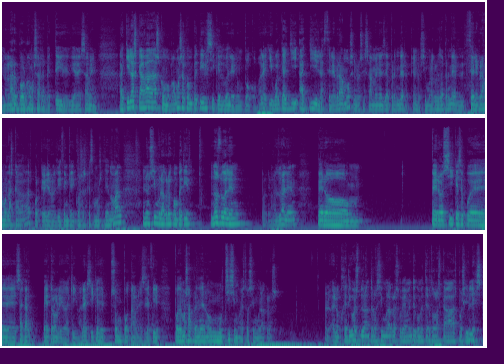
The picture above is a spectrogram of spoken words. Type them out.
No las volvamos a repetir el día del examen. Aquí las cagadas, como vamos a competir, sí que duelen un poco, ¿vale? Igual que allí, las celebramos en los exámenes de aprender, en los simulacros de aprender, celebramos las cagadas porque, oye, nos dicen que hay cosas que estamos haciendo mal. En un simulacro de competir nos duelen, porque nos duelen, pero pero sí que se puede sacar petróleo de aquí, ¿vale? Sí que son potables, es decir, podemos aprender aún muchísimo de estos simulacros. El objetivo es durante los simulacros, obviamente, cometer todas las cagadas posibles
